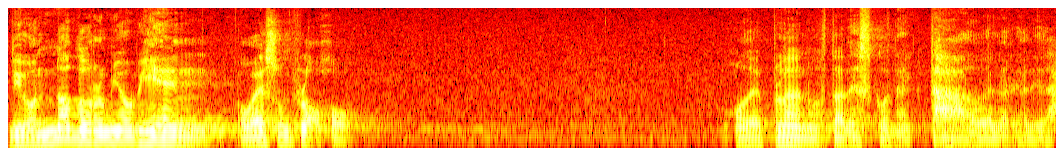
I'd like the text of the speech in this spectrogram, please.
digo, no durmió bien o es un flojo. O de plano está desconectado de la realidad.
